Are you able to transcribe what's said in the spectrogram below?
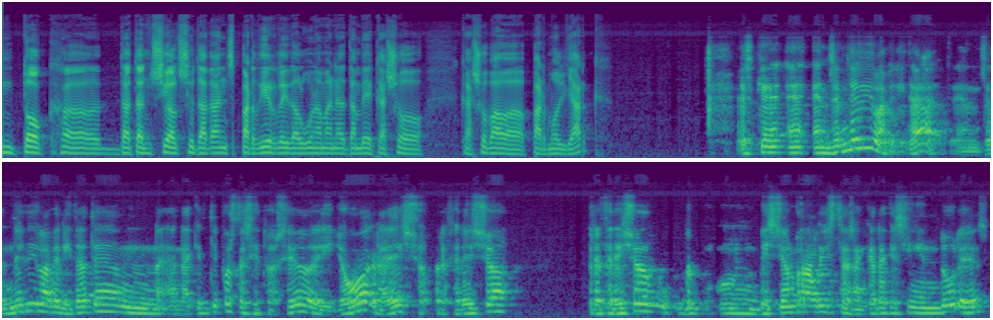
un toc eh, d'atenció als ciutadans per dir-li d'alguna manera també que això, que això va per molt llarg? És que eh, ens hem de dir la veritat, ens hem de dir la veritat en, en aquest tipus de situació i jo ho agraeixo, prefereixo, prefereixo visions realistes, encara que siguin dures,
